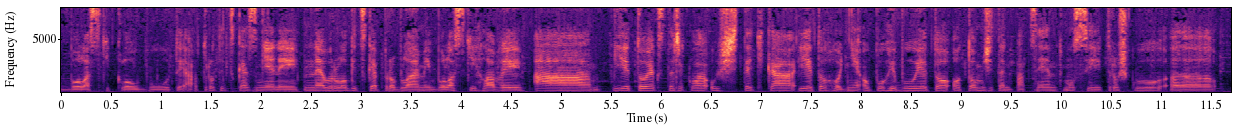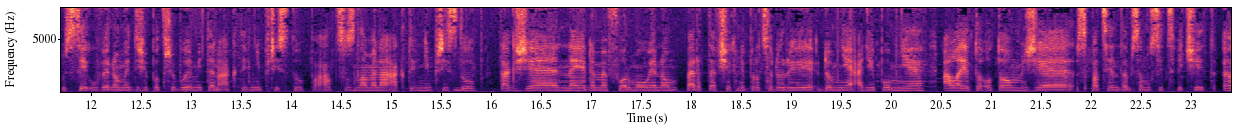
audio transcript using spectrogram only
bolesti kloubů, ty artrotické změny, neurologické problémy, bolesti hlavy a je to, jak jste řekla už teďka, je to hodně o pohybu, je to o tom, že ten pacient musí trošku uh, si uvědomit, že potřebuje mít ten aktivní přístup. A co znamená aktivní přístup? Takže nejedeme formou jenom perte všechny procedury do mě, ať je po mně, ale je to o tom, že s pacientem se musí cvičit. Uh,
